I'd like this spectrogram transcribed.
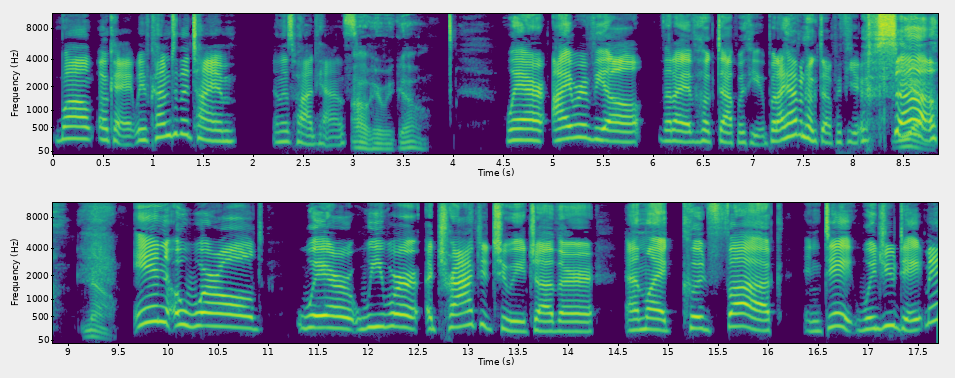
Well, okay. We've come to the time in this podcast Oh, here we go. where I reveal that I have hooked up with you, but I haven't hooked up with you. So, Yeah. No. in a world where we were attracted to each other and like could fuck and date, would you date me?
